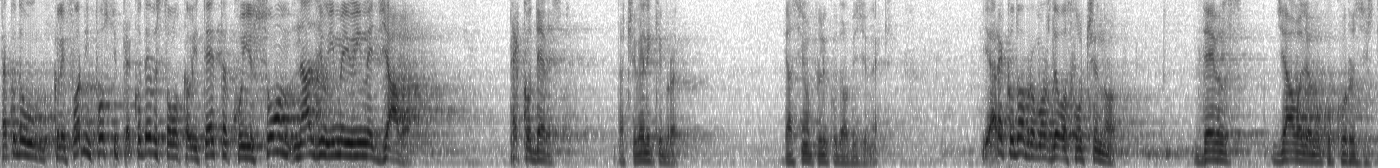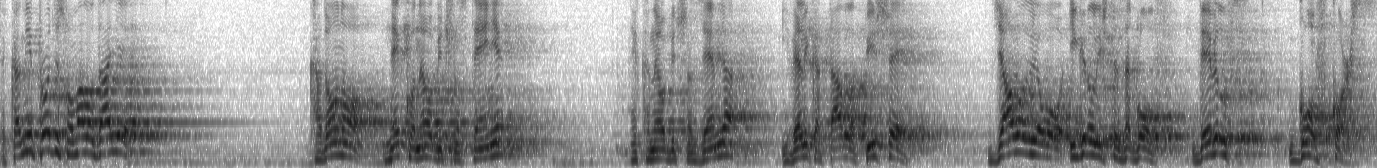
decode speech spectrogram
Tako da u Kaliforniji postoji preko 900 lokaliteta koji u svom nazivu imaju ime đavo. Preko 900. Znači veliki broj. Ja sam imao priliku da obiđem neke. Ja rekao, dobro, možda je ovo slučajno Devil's đavoljevo kukuruzište. Kad mi prođe smo malo dalje, kad ono neko neobično stenje, neka neobična zemlja i velika tabla piše đavoljevo igralište za golf, Devil's Golf Course.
